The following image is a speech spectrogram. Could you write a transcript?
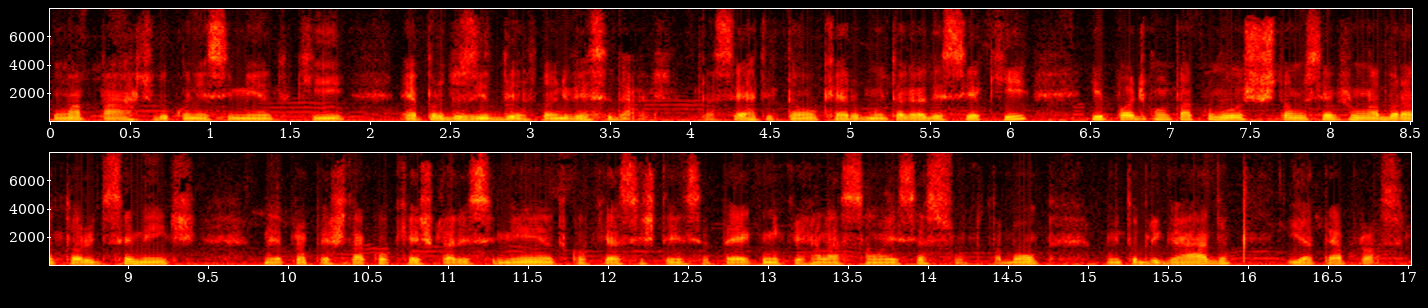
uma parte do conhecimento que é produzido dentro da universidade. Tá certo? Então eu quero muito agradecer aqui e pode contar conosco. Estamos sempre no laboratório de semente né, para prestar qualquer esclarecimento, qualquer assistência técnica em relação a esse assunto, tá bom? Muito obrigado e até a próxima.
